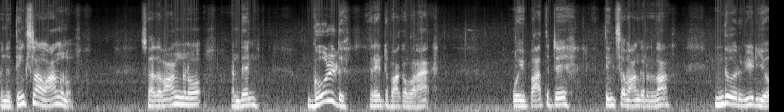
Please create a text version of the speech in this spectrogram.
கொஞ்சம் திங்ஸ்லாம் வாங்கணும். ஸோ அதை வாங்கணும். அண்ட் தென் கோல்டு ரேட்டு பார்க்க போகிறேன் போய் பார்த்துட்டு திங்ஸை வாங்குறது தான் இந்த ஒரு வீடியோ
